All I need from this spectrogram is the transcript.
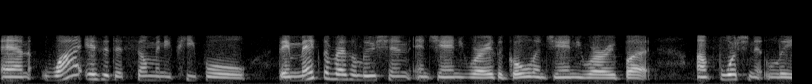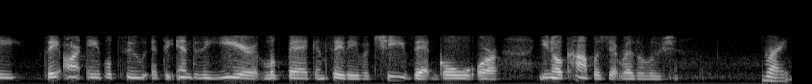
And why is it that so many people they make the resolution in January, the goal in January, but unfortunately they aren't able to at the end of the year look back and say they've achieved that goal or you know accomplished that resolution. Right.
